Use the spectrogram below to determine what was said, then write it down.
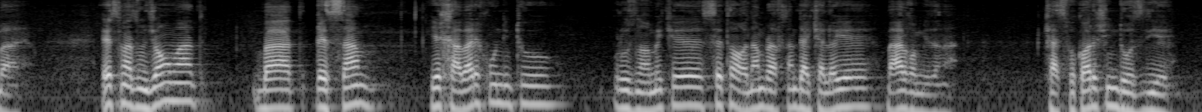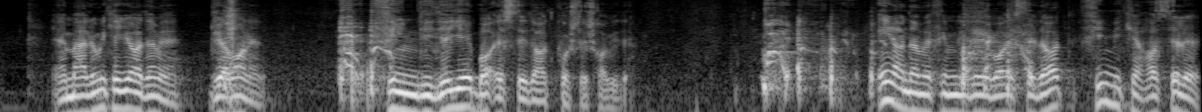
بله. اسم از اونجا اومد. بعد قسم یه خبری خوندیم تو روزنامه که سه تا آدم رفتن دکلای برق رو می‌زنن. کسب و کارش این دزدیه. معلومه که یه آدم جوان فیلم دیده با استعداد پشتش خوابیده. این آدم فیلم دیده با استعداد فیلمی که حاصل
